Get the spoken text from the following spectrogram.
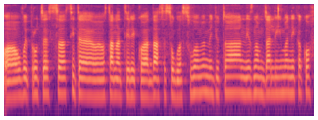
А, овој процес сите останати рекоа да се согласуваме, меѓутоа не знам дали има некаков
